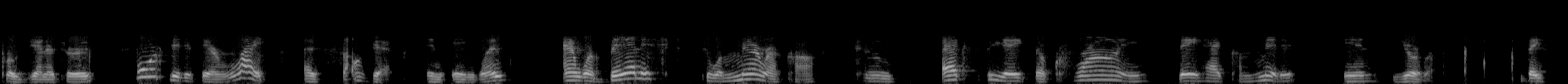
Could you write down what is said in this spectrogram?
progenitors forfeited their rights as subjects in England and were banished to America to expiate the crime they had committed in Europe. They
